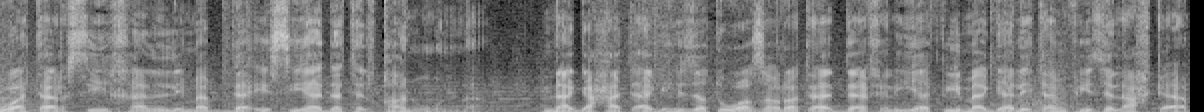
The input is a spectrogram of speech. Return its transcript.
وترسيخا لمبدأ سيادة القانون. نجحت أجهزة وزارة الداخلية في مجال تنفيذ الأحكام.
